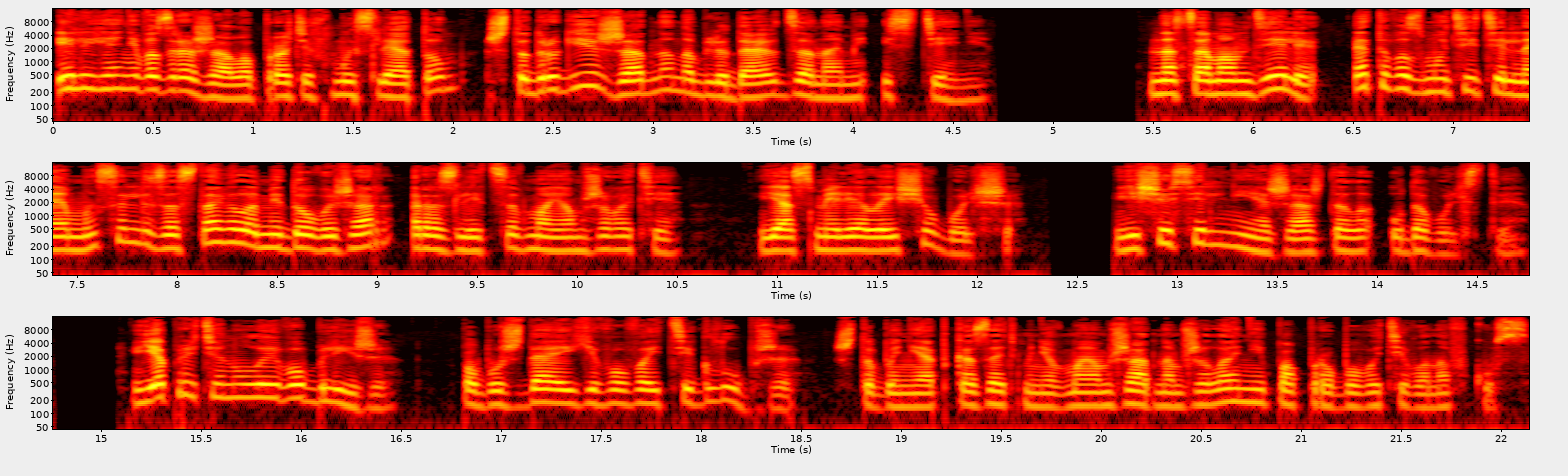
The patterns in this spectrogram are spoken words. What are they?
Или я не возражала против мысли о том, что другие жадно наблюдают за нами из тени. На самом деле, эта возмутительная мысль заставила медовый жар разлиться в моем животе. Я смелела еще больше, еще сильнее жаждала удовольствия. Я притянула его ближе, побуждая его войти глубже, чтобы не отказать мне в моем жадном желании попробовать его на вкус.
